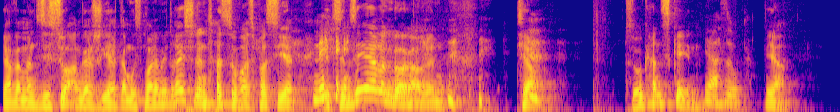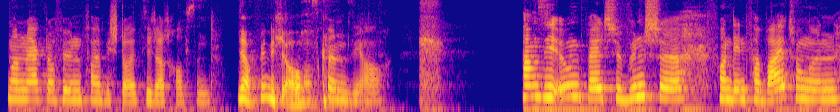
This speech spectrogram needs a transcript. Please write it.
Ja, wenn man sich so engagiert, dann muss man damit rechnen, dass sowas passiert. Nee. Jetzt sind Sie Ehrenbürgerin. Tja, so kann es gehen. Ja, so. Ja. Man merkt auf jeden Fall, wie stolz Sie darauf sind. Ja, bin ich auch. Das können Sie auch. Haben Sie irgendwelche Wünsche von den Verwaltungen,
